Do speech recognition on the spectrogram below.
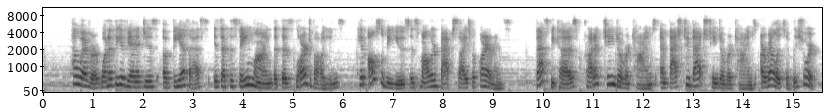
However, one of the advantages of BFS is that the same line that does large volumes can also be used in smaller batch size requirements. That's because product changeover times and batch to batch changeover times are relatively short.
